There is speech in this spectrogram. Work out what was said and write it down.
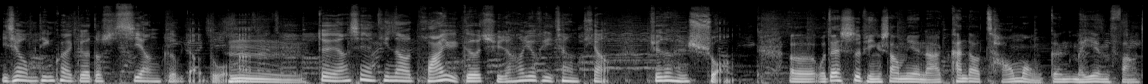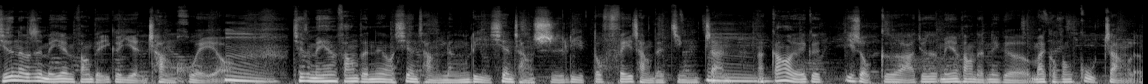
以前我们听快歌都是西洋歌比较多嘛，嗯，对，然后现在听到华语歌曲，然后又可以这样跳。觉得很爽，呃，我在视频上面呢、啊、看到曹猛跟梅艳芳，其实那个是梅艳芳的一个演唱会哦。嗯，其实梅艳芳的那种现场能力、现场实力都非常的精湛。嗯、那刚好有一个一首歌啊，就是梅艳芳的那个麦克风故障了，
